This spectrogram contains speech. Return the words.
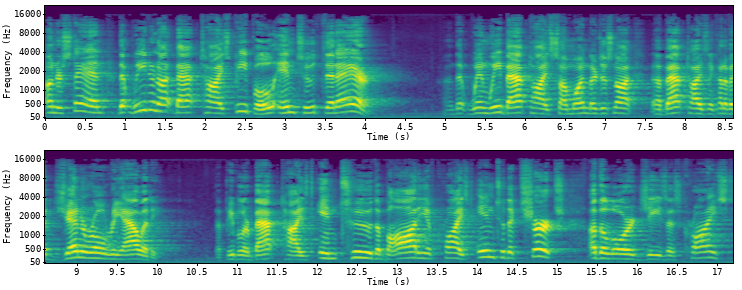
understand that we do not baptize people into thin air that when we baptize someone, they're just not uh, baptized in kind of a general reality. That people are baptized into the body of Christ, into the church of the Lord Jesus Christ.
